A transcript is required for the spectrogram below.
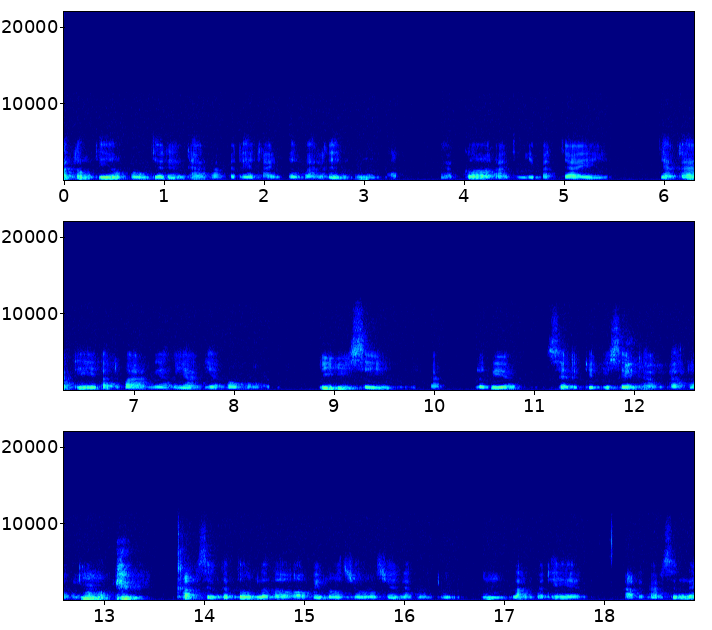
นี่ยนักท่องเที่ยวคงจะเดินทางมาประเทศไทยเพิ่มมากขึ้นอืมครับนะครับก็อาจจะมีปัจจัยจากการที่รัฐบาลเนี่ยพยายามที่จะโปรโมท EEC นะครับระเบียงเศรษฐกิจพิเศษทางภาคตะวันออกครับซึ่งกระตุ้นแล้วก็ออกไปโรดโชว์เชิญนักลงทุนอืมหลังประเทศนะครับซึ่งใน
